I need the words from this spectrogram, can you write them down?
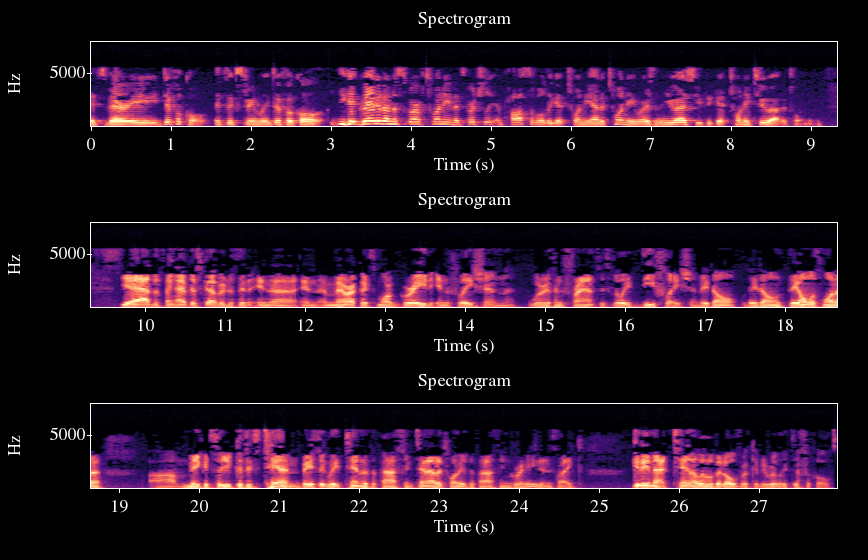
It's very difficult. It's extremely difficult. You get graded on a score of 20 and it's virtually impossible to get 20 out of 20, whereas in the U.S. you could get 22 out of 20. Yeah, the thing I've discovered is that in uh, in America it's more grade inflation, whereas in France it's really deflation. They don't they don't they almost want to um, make it so you because it's ten, basically ten is the passing, ten out of twenty is the passing grade, and it's like getting that ten a little bit over can be really difficult.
